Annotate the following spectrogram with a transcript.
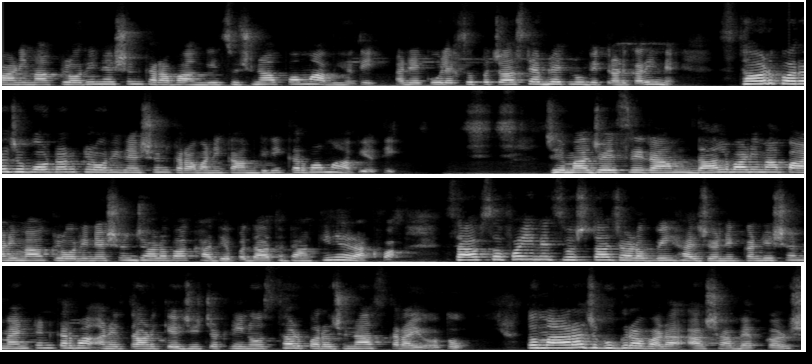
પાણીમાં ક્લોરિનેશન કરાવવા અંગે સૂચના આપવામાં આવી હતી અને કુલ એકસો પચાસ ટેબ્લેટનું વિતરણ કરીને સ્થળ પર જ વોટર ક્લોરિનેશન કરાવવાની કામગીરી કરવામાં આવી હતી. જેમાં જય શ્રી રામ દાલવાડીમાં પાણીમાં ક્લોરિનેશન જાળવવા, ખાદ્ય પદાર્થ ઢાંકીને રાખવા, સાફ સફાઈ અને સ્વચ્છતા જાળવવી, હાઇજેનિક કન્ડિશન મેન્ટેન કરવા અને ત્રણ કેજી ચટણીનો સ્થળ પર જ નાશ કરાયો હતો. તો Maharaj Gugrawada Asha bakers,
